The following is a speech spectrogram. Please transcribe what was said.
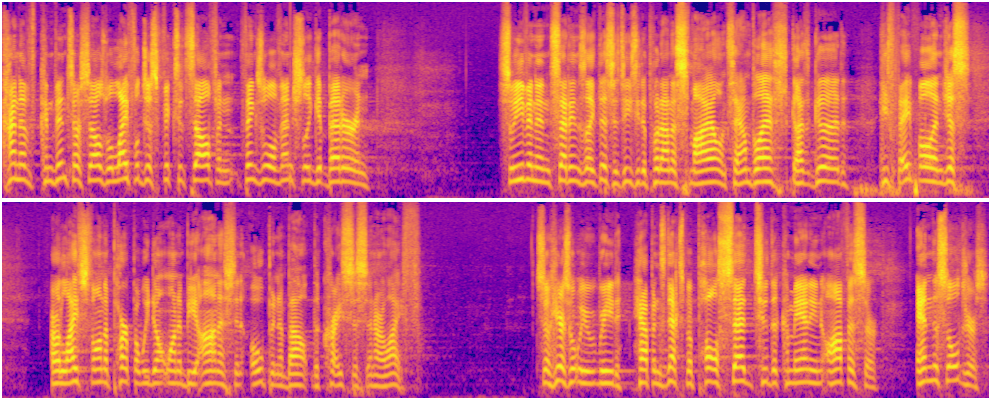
kind of convince ourselves, well, life will just fix itself and things will eventually get better. And so, even in settings like this, it's easy to put on a smile and say, I'm blessed, God's good, He's faithful, and just our life's falling apart, but we don't want to be honest and open about the crisis in our life. So, here's what we read happens next. But Paul said to the commanding officer and the soldiers,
